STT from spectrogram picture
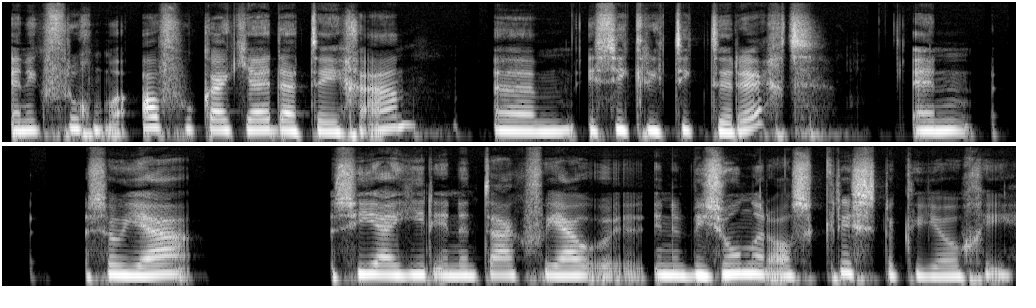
En ik vroeg me af, hoe kijk jij daar tegenaan? Um, is die kritiek terecht? En zo ja, zie jij hierin een taak voor jou in het bijzonder als christelijke yogi?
